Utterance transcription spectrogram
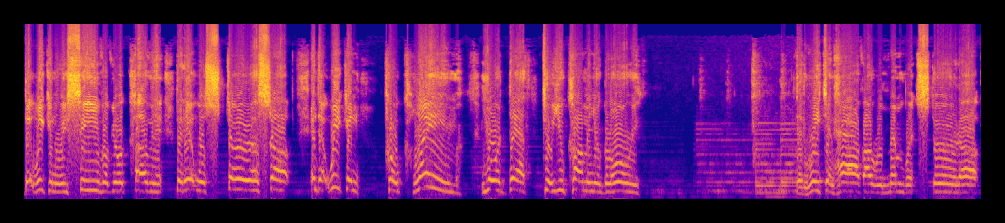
that we can receive of your covenant, that it will stir us up, and that we can proclaim your death till you come in your glory that we can have our remembrance stirred up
